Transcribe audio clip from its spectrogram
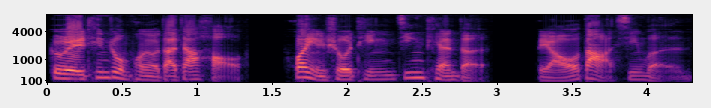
各位听众朋友，大家好，欢迎收听今天的辽大新闻。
